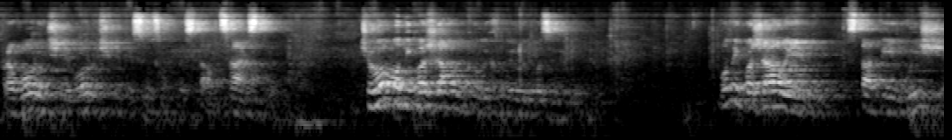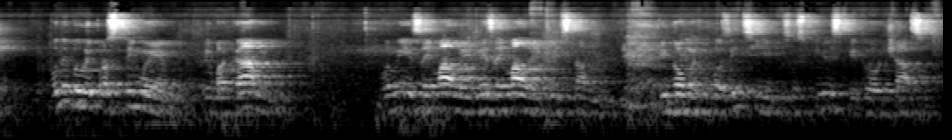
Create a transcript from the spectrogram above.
праворуч, ліворуч від Ісуса Христа в царстві. Чого вони бажали, коли ходили по землі? Вони бажали стати вище. Вони були простими рибаками, вони займали, не займали якісь там відомих позицій в суспільстві того часу.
